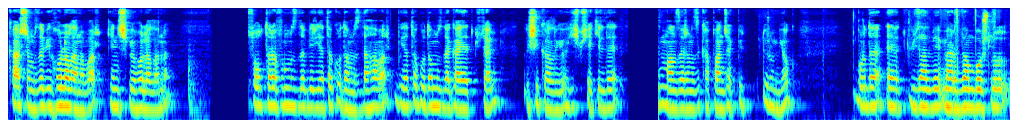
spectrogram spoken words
karşımızda bir hol alanı var. Geniş bir hol alanı. Sol tarafımızda bir yatak odamız daha var. Bu yatak odamız da gayet güzel. Işık alıyor. Hiçbir şekilde manzaranızı kapanacak bir durum yok. Burada evet güzel bir merdiven boşluğu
